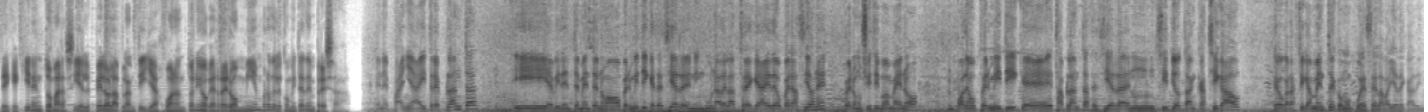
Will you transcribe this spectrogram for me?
de que quieren tomar así el pelo a la plantilla. Juan Antonio Guerrero, miembro del comité de empresa. En España hay tres plantas y evidentemente no vamos a permitir que se cierre ninguna de las tres que hay de operaciones, pero muchísimo menos podemos permitir que esta planta se cierre en un sitio tan castigado geográficamente como puede ser la Bahía de Cádiz.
